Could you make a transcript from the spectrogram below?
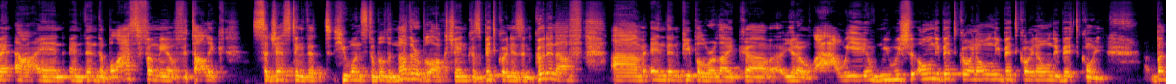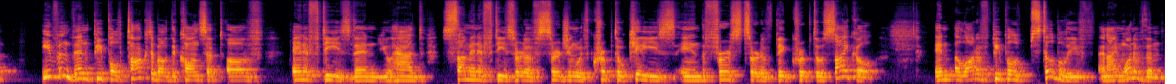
uh, and and then the blasphemy of Vitalik suggesting that he wants to build another blockchain because Bitcoin isn't good enough. Um, and then people were like, uh, you know, ah, we, we, we should only Bitcoin, only Bitcoin, only Bitcoin. But even then, people talked about the concept of NFTs. Then you had some NFTs sort of surging with crypto kitties in the first sort of big crypto cycle. And a lot of people still believe, and I'm one of them,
